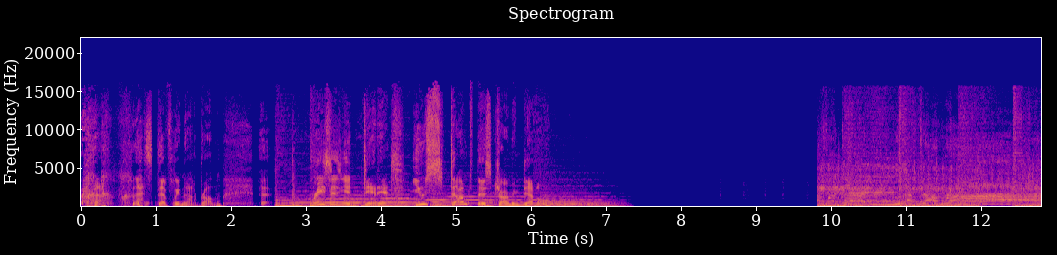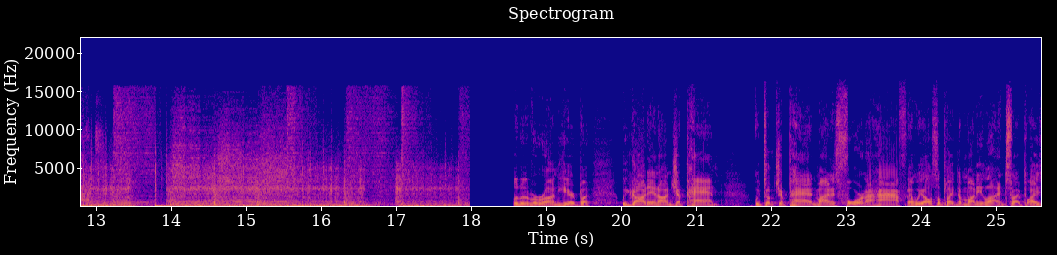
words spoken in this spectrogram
That's definitely not a problem. Uh, Reese's, you did it. You stumped this charming devil. A little bit of a run here, but we got in on Japan We took Japan minus four and a half, and we also played the money line. So I, I,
